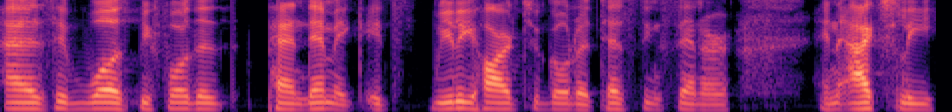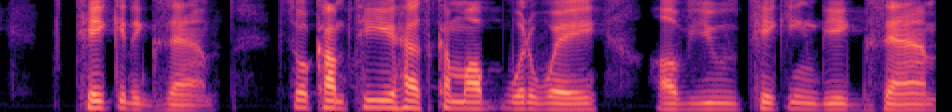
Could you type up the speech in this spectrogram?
as it was before the pandemic. It's really hard to go to a testing center and actually take an exam. So CompTIA has come up with a way of you taking the exam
